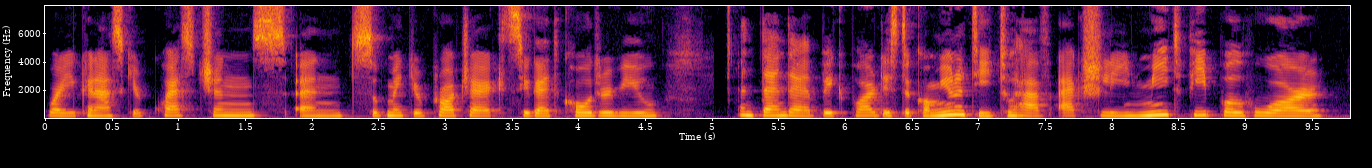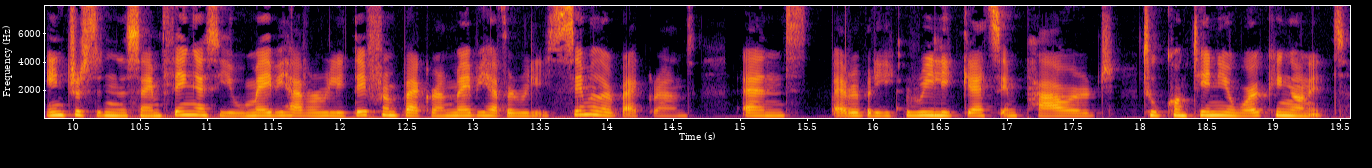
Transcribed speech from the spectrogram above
where you can ask your questions and submit your projects. You get code review. And then the big part is the community to have actually meet people who are interested in the same thing as you, maybe have a really different background, maybe have a really similar background. And everybody really gets empowered to continue working on it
